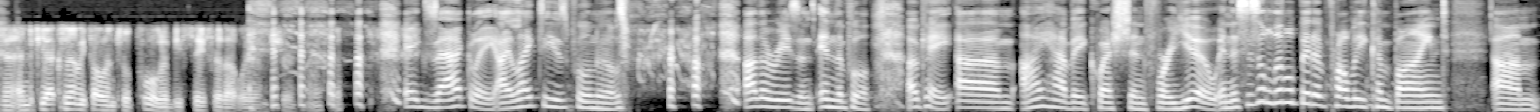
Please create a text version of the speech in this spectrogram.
Yeah, and if you accidentally fell into a pool, it'd be safer that way, I'm sure. exactly. I like to use pool noodles other reasons in the pool. Okay, um, I have a question for you, and this is a little bit of probably combined. Um,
